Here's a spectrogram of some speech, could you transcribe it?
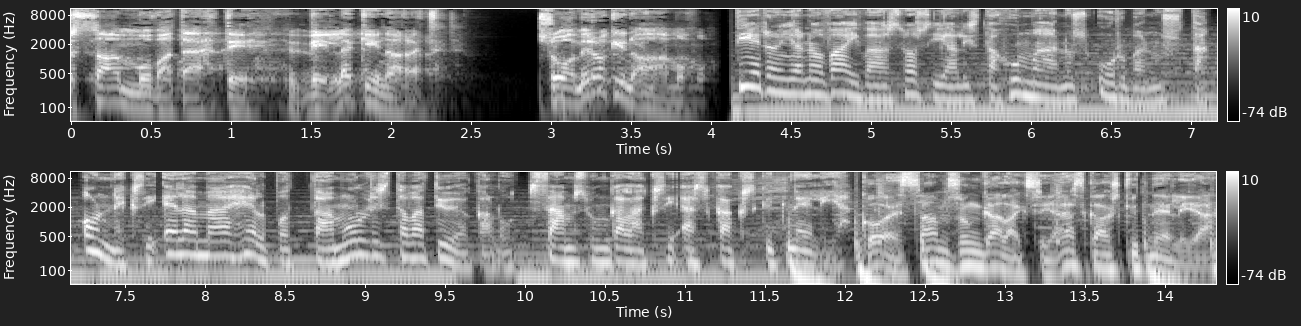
sammuva tähti Ville Kinaret. Suomirokin aamu. Tiedonjano vaivaa sosiaalista humanus urbanusta. Onneksi elämää helpottaa mullistava työkalu. Samsung Galaxy S24. Koe Samsung Galaxy S24.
